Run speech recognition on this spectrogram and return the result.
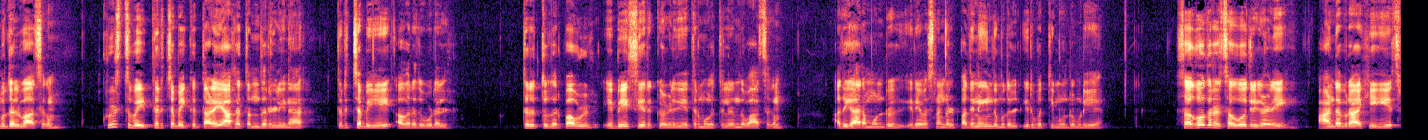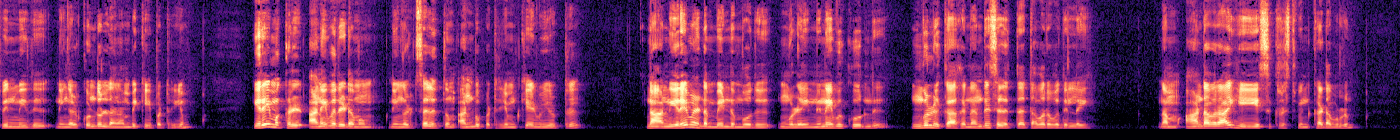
முதல் வாசகம். கிறிஸ்துவை திருச்சபைக்கு தடையாக தந்தருளினார் திருச்சபையே அவரது உடல். திருத்துதர் பவுல் எபேசியருக்கு எழுதிய திருமுகத்திலிருந்து வாசகம். அதிகாரம் ஒன்று இறைவசனங்கள் பதினைந்து முதல் இருபத்தி மூன்று முடிய. சகோதரர் சகோதரிகளே ஆண்டவராகிய இயேசுவின் மீது நீங்கள் கொண்டுள்ள நம்பிக்கை பற்றியும் இறைமக்கள் அனைவரிடமும் நீங்கள் செலுத்தும் அன்பு பற்றியும் கேள்வியுற்று நான் இறைவனிடம் வேண்டும்போது உங்களை நினைவு கூர்ந்து உங்களுக்காக நன்றி செலுத்த தவறுவதில்லை. நம் ஆண்டவராகிய இயேசு கிறிஸ்துவின் கடவுளும்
